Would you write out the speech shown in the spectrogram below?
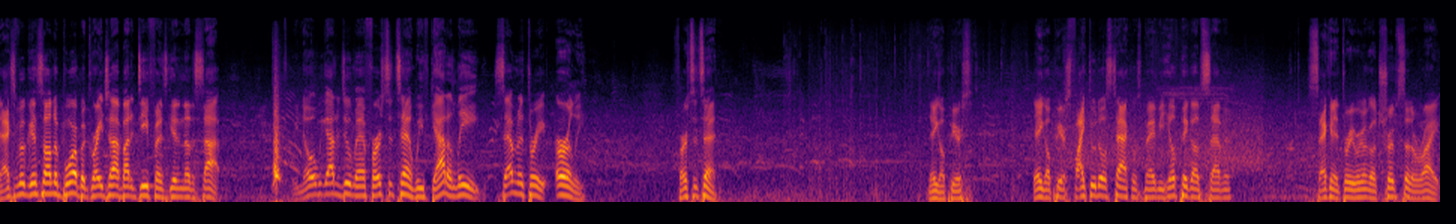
Jacksonville gets on the board, but great job by the defense getting another stop. We know what we got to do, man. First to 10. We've got to lead. 7 to 3 early. First to 10. There you go, Pierce. There you go, Pierce. Fight through those tackles, baby. He'll pick up seven. Second and three. We're going to go trips to the right.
